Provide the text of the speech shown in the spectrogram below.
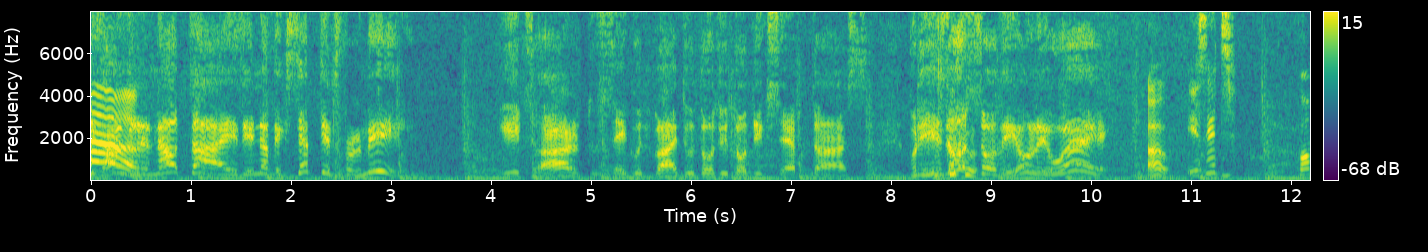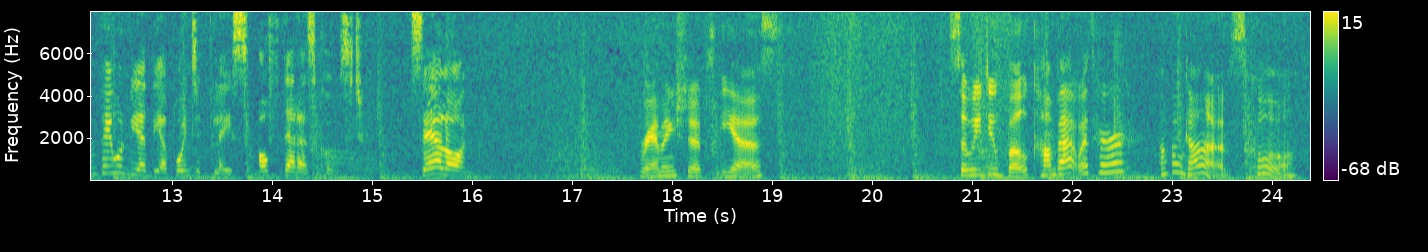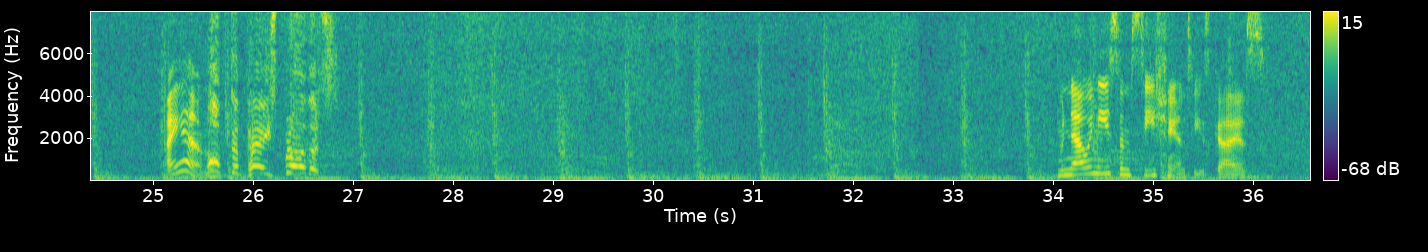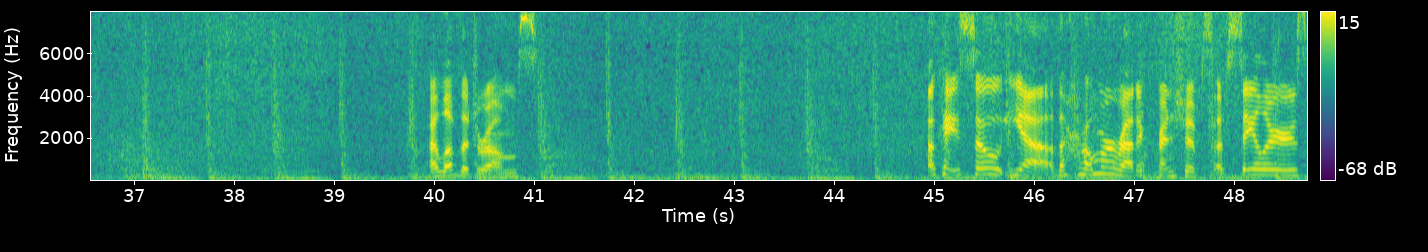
These hundred nauta is enough acceptance for me. It's hard to say goodbye to those who don't accept us. But it is also the only way. Oh, Is it? Pompey will be at the appointed place, off Terra's coast. Sail on! ramming ships, yes. So we do bow combat with her? Oh my god, it's cool. I am. Up the pace, brothers! Well, now we need some sea shanties, guys. I love the drums. Okay, so yeah, the homoerotic friendships of sailors.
